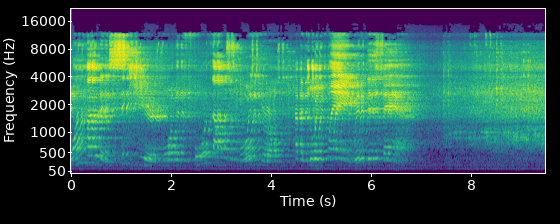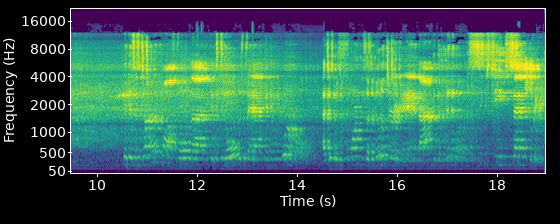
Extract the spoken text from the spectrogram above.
106 years, more than 4,000 boys and girls have enjoyed playing with this band. It is entirely possible that it's the oldest band in the world, as it was formed as a military band back in the middle of the 16th century.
